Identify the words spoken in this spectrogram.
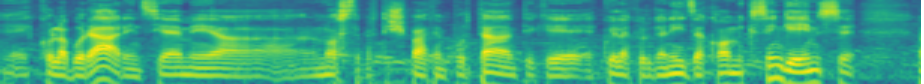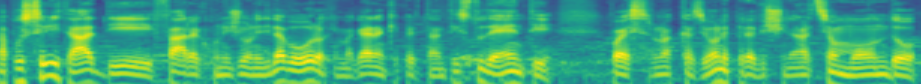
eh, collaborare insieme a una nostra partecipata importante che è quella che organizza Comics and Games, la possibilità di fare alcuni giorni di lavoro che magari anche per tanti studenti può essere un'occasione per avvicinarsi a un mondo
